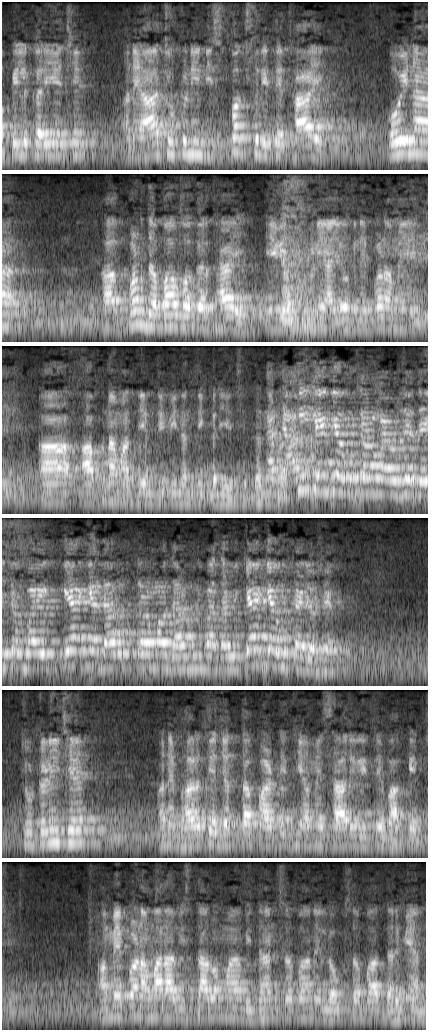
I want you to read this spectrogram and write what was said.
અપીલ કરીએ છીએ અને આ ચૂંટણી નિષ્પક્ષ રીતે થાય કોઈના પણ દબાવ વગર થાય એવી ચૂંટણી આયોગને પણ અમે આપના માધ્યમથી વિનંતી કરીએ છીએ. ધન્યવાદ. દારૂ ક્યાં ક્યાં ઉતારવામાં આવ્યો છે? જયસલભાઈ ક્યાં ક્યાં દારૂ ઉતારવામાં દારૂની વાત આવી? ક્યાં ક્યાં ઉતાર્યો છે? ચૂંટણી છે અને ભારતીય જનતા પાર્ટીથી અમે સારી રીતે વાકેફ છીએ. અમે પણ અમારા વિસ્તારોમાં વિધાનસભા અને લોકસભા દરમિયાન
